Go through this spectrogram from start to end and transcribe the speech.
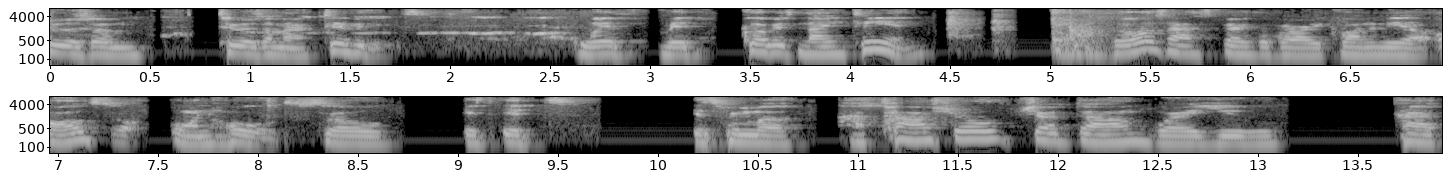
tourism tourism activities. With with COVID nineteen, those aspects of our economy are also on hold. So it, it's it's from a, a partial shutdown where you had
